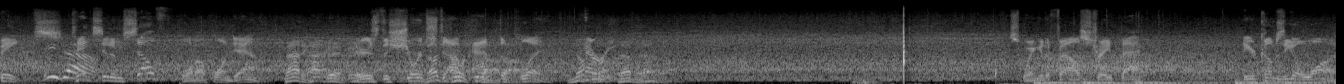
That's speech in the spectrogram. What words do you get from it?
Bates takes it himself. One up, one down. Batting fifth. There's the The shortstop at the play. Number Perry. seven. Swinging a foul straight back. Here comes the 0-1.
